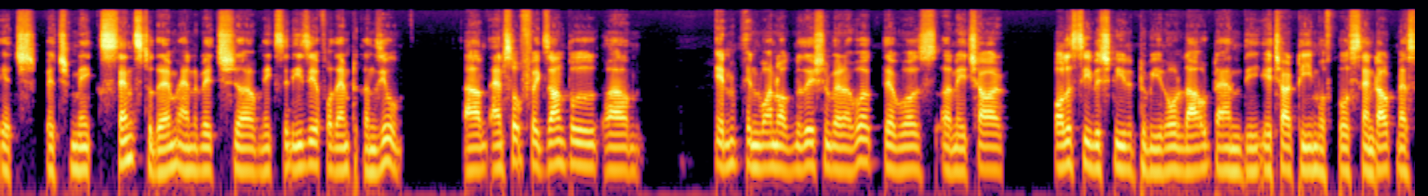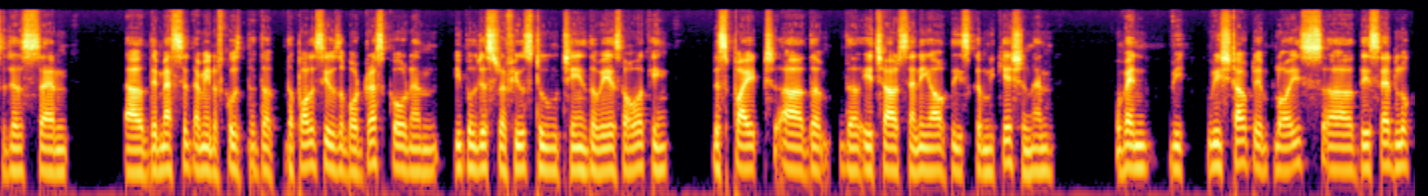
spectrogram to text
which which makes sense to them and which uh, makes it easier for them to consume. Um, and so, for example, um, in in one organization where I worked, there was an HR policy which needed to be rolled out, and the HR team, of course, sent out messages and uh, they message. I mean, of course, the, the, the policy was about dress code, and people just refused to change the ways of working, despite uh, the the HR sending out these communication. And when we reached out to employees, uh, they said, "Look,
